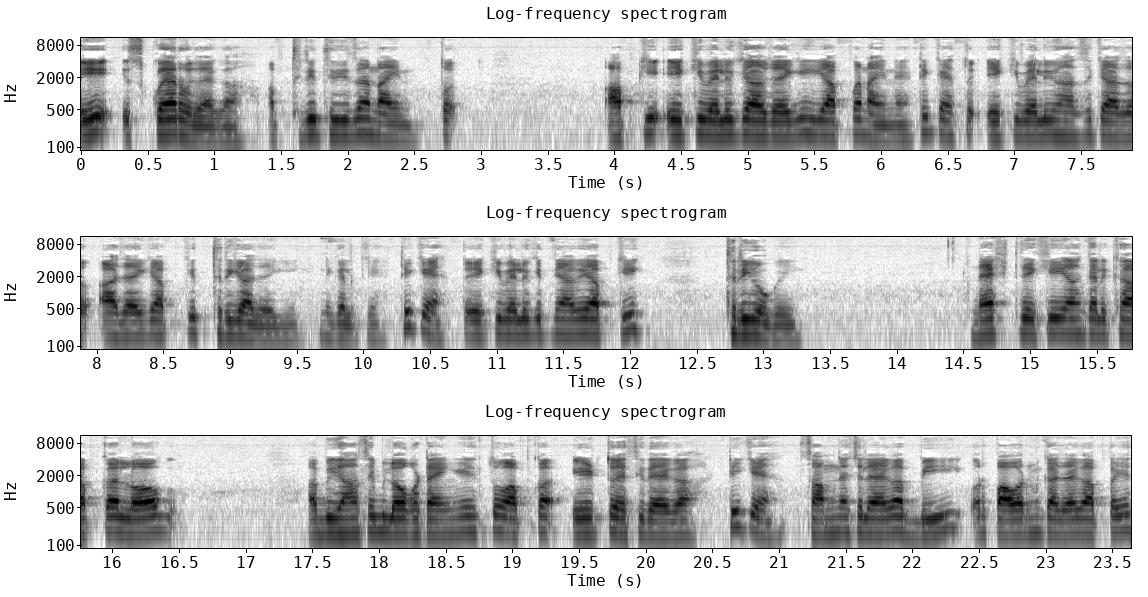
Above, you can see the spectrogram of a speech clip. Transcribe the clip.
ए स्क्वायर हो जाएगा, अब थ्री थ्री ज़ा नाइन तो आपकी ए की वैल्यू क्या हो जाएगी? ये आपका नाइन है, ठीक है? तो ए की वैल्यू यहाँ से क्या आ जाएगी? आपकी थ्री आ जाएगी निकल के, ठीक है? तो ए की वैल्यू कितनी आ गई? आपकी थ्री हो गई। नेक्स्ट देखिए, यहाँ क्या लिखा है? आपका लॉग अब यहाँ से भी लॉग हटाएँगे तो आपका एट तो ऐसे रहेगा, ठीक है? सामने चले आएगा बी और पावर में क्या जाएगा? आपका ये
